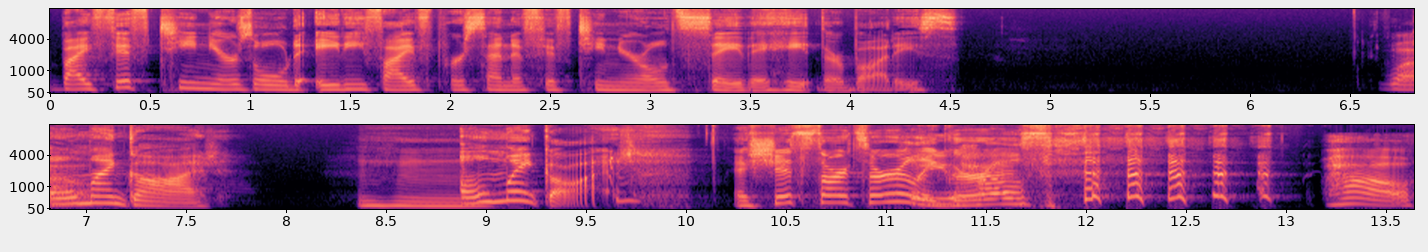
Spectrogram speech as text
by 15 years old, 85% of 15 year olds say they hate their bodies. Wow. Oh my god. Mm-hmm. Oh my god. And shit starts early, you had- girls. Wow.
